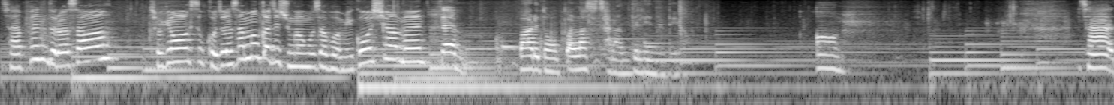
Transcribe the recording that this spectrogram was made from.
자, 펜 들어서 적용학습 고전 3문까지 중간고사 범위고 시험은 쌤 말이 너무 빨라서 잘 안 들리는데요. 어. 자,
